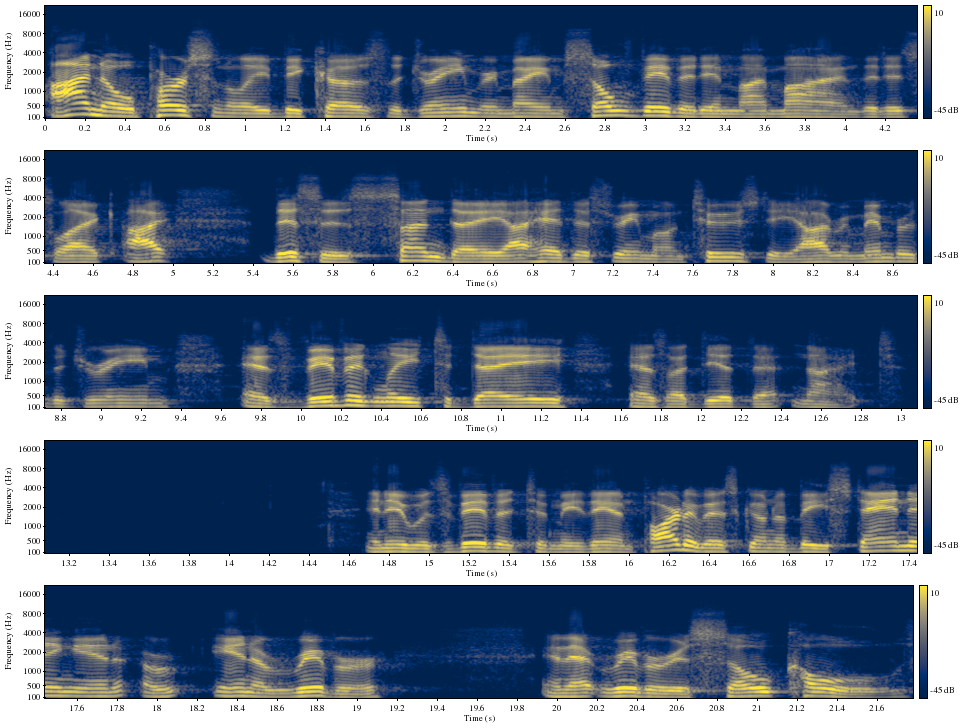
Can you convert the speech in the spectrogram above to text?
I know personally because the dream remains so vivid in my mind that it's like I, this is Sunday. I had this dream on Tuesday. I remember the dream as vividly today as I did that night. And it was vivid to me then. Part of it's going to be standing in a, in a river, and that river is so cold,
